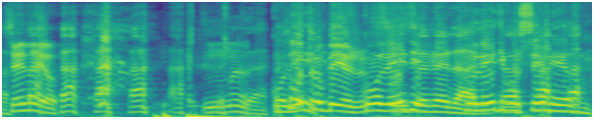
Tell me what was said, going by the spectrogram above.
você leu. Colei, Outro beijo. Colei de, é verdade. colei de você mesmo.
